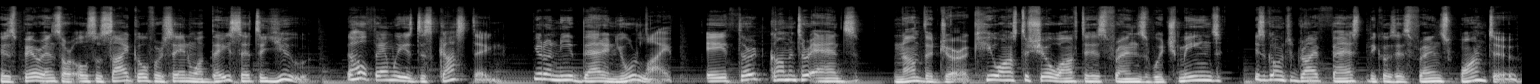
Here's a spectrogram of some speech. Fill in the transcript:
His parents are also psycho for saying what they said to you. The whole family is disgusting. You don't need that in your life. A third commenter adds, Not the jerk, he wants to show off to his friends which means he's going to drive fast because his friends want to.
